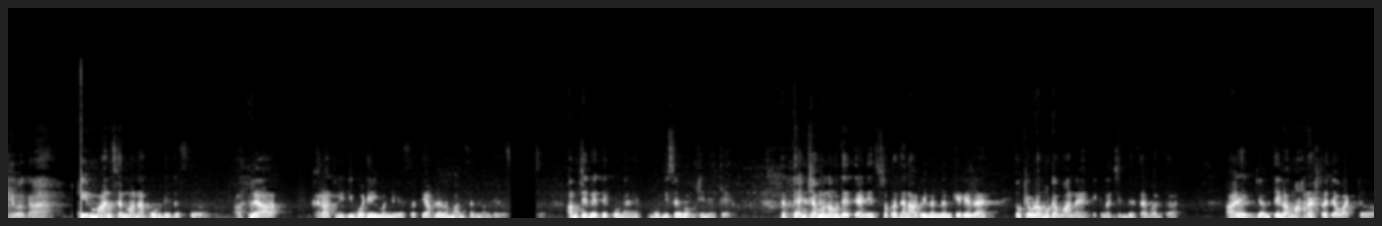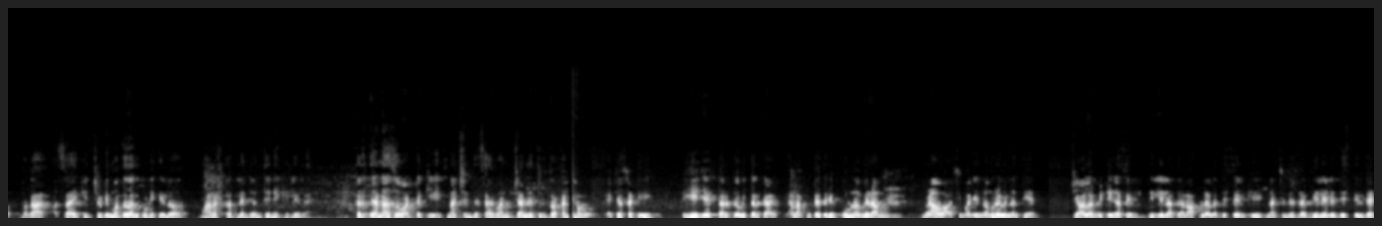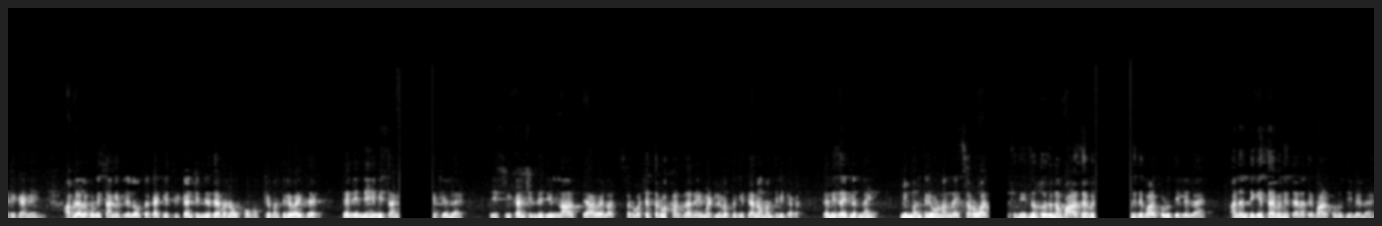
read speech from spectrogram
हे बघा की मान सन्मान हा कोण देत असतं? आपल्या घरातली जी वडील मंडळी असतात ते आपल्याला मान सन्मान देत असतात. आमचे नेते कोण आहेत? मोदी साहेब आमचे नेते आहेत. तर त्यांच्या मनामध्ये त्यांनीच स्वतः त्यांना अभिनंदन केलेलं आहे. तो केवढा मोठा मान आहे? एकनाथ शिंदे साहेबांचा. आणि जनतेला महाराष्ट्राच्या वाटतं बघा असं आहे की शेवटी मतदान कोणी केलं? महाराष्ट्रातल्या जनतेने केलेलं आहे. तर त्यांना असं वाटतं की एकनाथ शिंदे साहेबांच्या नेतृत्वाखाली यावं. याच्यासाठी हे जे तर्कवितर्क आहेत ह्याला कुठेतरी पूर्णविराम मिळावा अशी माझी नम्र विनंती आहे. ज्यावेळेला मिटिंग असेल दिल्लीला त्याला आपल्याला दिसेल की एकनाथ शिंदे साहेब गेलेले दिसतील त्या ठिकाणी. आपल्याला कोणी सांगितलेलं होतं का की श्रीकांत शिंदे साहेबांना उपमुख्यमंत्री व्हायचं आहे त्यांनी नेहमी सांगितलेलं आहे. की श्रीकांत शिंदेजींना त्यावेळेला सर्वच्या सर्व खासदारांनी म्हटलेलं होतं की त्यांना मंत्री करा. त्यांनी सांगितलं नाही मी मंत्री होणार नाही. सर्वात जातो त्यांना बाळासाहेबांनी ते बाळकडू दिलेलं आहे. आनंद दिघे साहेबांनी त्यांना ते बाळकडू दिलेलं आहे.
